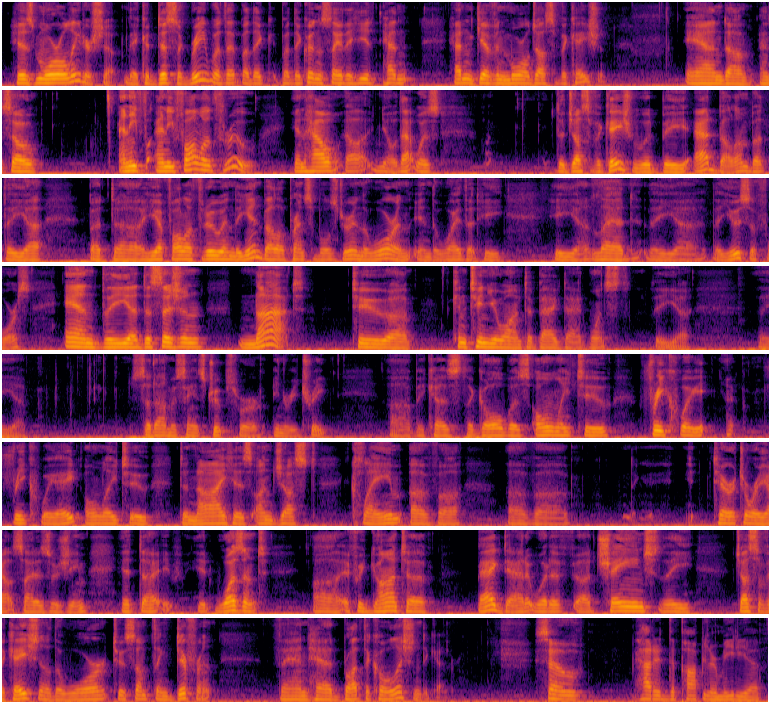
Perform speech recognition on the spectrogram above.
his moral leadership. They could disagree with it, but they but they couldn't say that he hadn't hadn't given moral justification, and um, and so, and he and he followed through in how uh, you know that was the justification would be ad bellum, but the uh, but uh, he followed through in the in bello principles during the war in, in the way that he he uh, led the uh, the use of force and the uh, decision not to uh, continue on to Baghdad once the uh, the uh, Saddam Hussein's troops were in retreat, uh, because the goal was only to free Kuwait, only to deny his unjust claim of uh, of uh, territory outside his regime. It it, it, wasn't. if we'd gone to Baghdad, it would have changed the justification of the war to something different than had brought the coalition together. So, how did the popular media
